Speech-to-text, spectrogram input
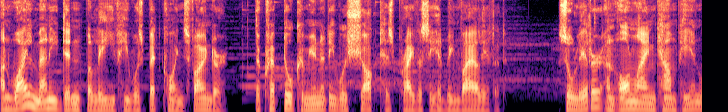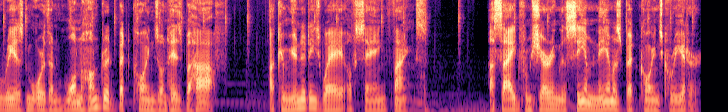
and while many didn't believe he was Bitcoin's founder, the crypto community was shocked his privacy had been violated. So later, an online campaign raised more than 100 bitcoins on his behalf, a community's way of saying thanks. Aside from sharing the same name as Bitcoin's creator,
